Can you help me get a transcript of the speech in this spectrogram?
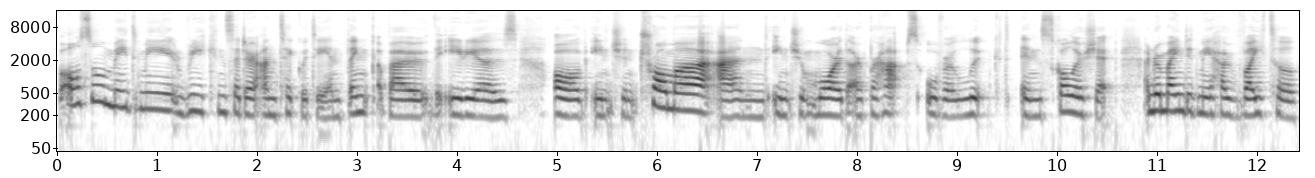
but also made me reconsider antiquity and think about the areas of ancient trauma and ancient war that are perhaps overlooked in scholarship, and reminded me how vital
